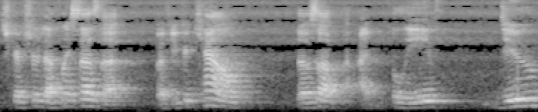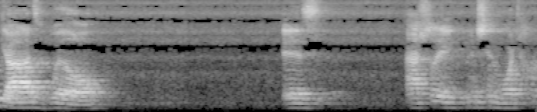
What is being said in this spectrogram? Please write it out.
Scripture definitely says that. But if you could count those up, I believe do God's will is actually mentioned more times.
